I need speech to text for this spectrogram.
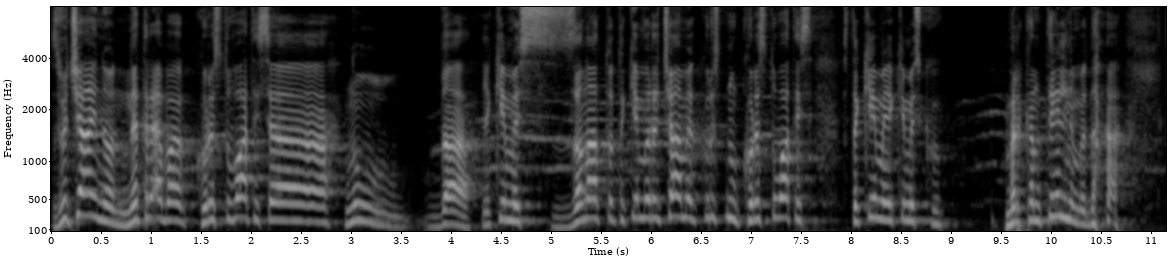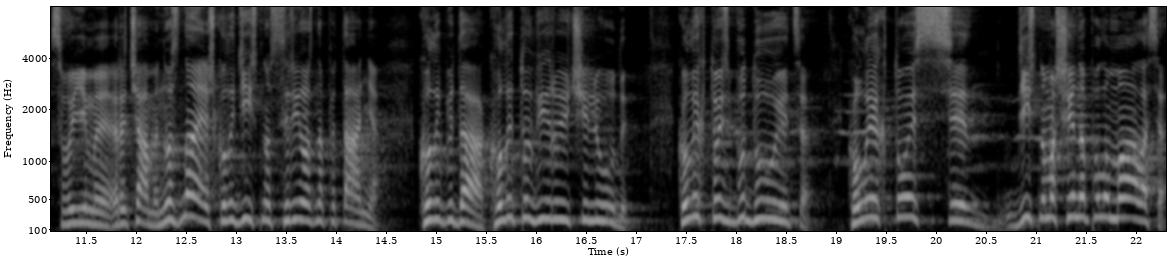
Звичайно, не треба користуватися ну, да, якимись занадто такими речами, ну, користуватись з такими якимись меркантильними да, своїми речами. Ну знаєш, коли дійсно серйозне питання, коли біда, коли то віруючі люди, коли хтось будується, коли хтось е, дійсно машина поламалася,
